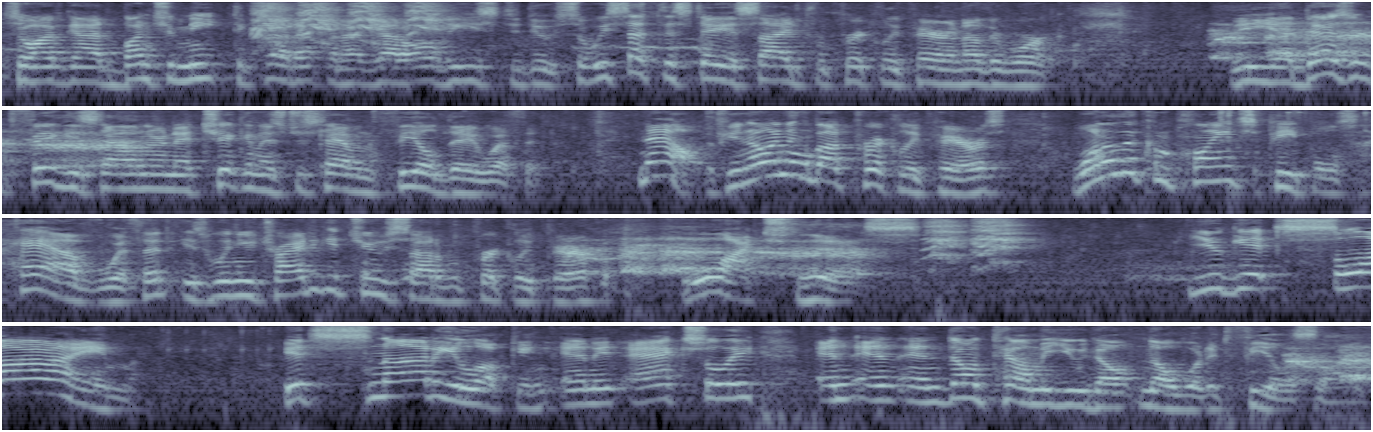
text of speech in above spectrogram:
So I've got a bunch of meat to cut up, and I've got all these to do. So we set this day aside for prickly pear and other work. The uh, desert fig is down there and that chicken is just having a field day with it. Now, if you know anything about prickly pears, one of the complaints people have with it is when you try to get juice out of a prickly pear, watch this. You get slime. It's snotty looking and it actually, and, and, and don't tell me you don't know what it feels like.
